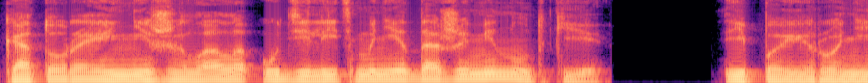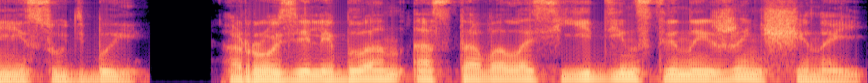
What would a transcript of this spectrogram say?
которая не желала уделить мне даже минутки. И по иронии судьбы, Рози Леблан оставалась единственной женщиной,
